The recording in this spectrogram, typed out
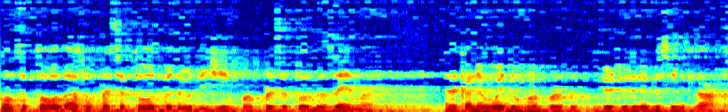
konceptohet dhe as nuk perceptohet vetëm me dëgjim, por perceptohet me zemër. Edhe ka nevojë domethënë për të virtytin e besimit të lartë,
